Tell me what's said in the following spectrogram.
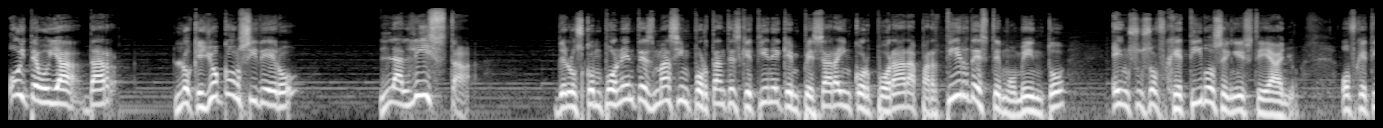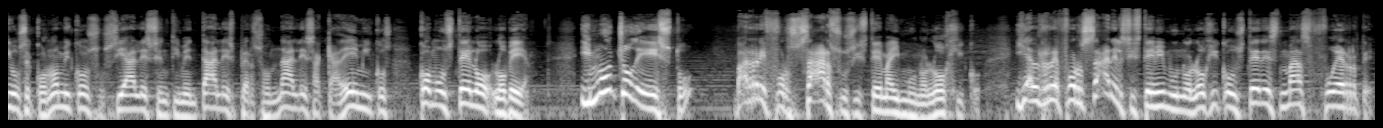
hoy te voy a dar lo que yo considero la lista de los componentes más importantes que tiene que empezar a incorporar a partir de este momento en sus objetivos en este año. Objetivos económicos, sociales, sentimentales, personales, académicos, como usted lo, lo vea. Y mucho de esto va a reforzar su sistema inmunológico. Y al reforzar el sistema inmunológico, usted es más fuerte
